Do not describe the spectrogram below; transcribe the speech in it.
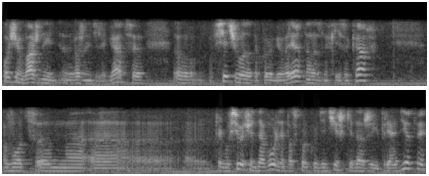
очень важные, важная делегация, э, все чего-то такое говорят на разных языках, вот, э, как бы все очень довольны, поскольку детишки даже и приодеты,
